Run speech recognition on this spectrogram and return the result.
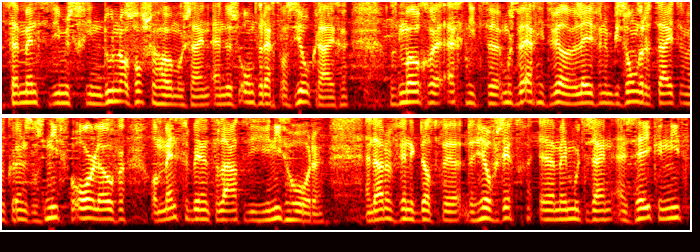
zijn mensen die misschien doen alsof ze homo zijn en dus onterecht asiel krijgen. Dat mogen we echt niet, moeten we echt niet willen. We leven in een bijzondere tijd en we kunnen ons niet veroorloven om mensen binnen te laten die hier niet horen. En daarom vind ik dat we er heel voorzichtig mee moeten zijn en zeker niet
